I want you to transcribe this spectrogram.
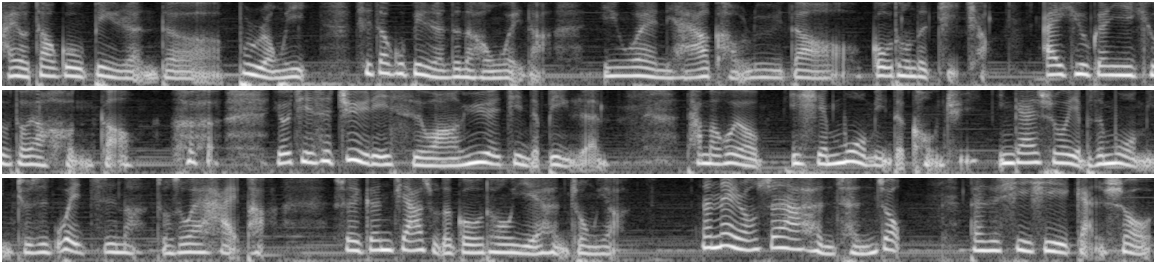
还有照顾病人的不容易。其实照顾病人真的很伟大，因为你还要考虑到沟通的技巧，IQ 跟 EQ 都要很高，尤其是距离死亡越近的病人。他们会有一些莫名的恐惧，应该说也不是莫名，就是未知嘛，总是会害怕，所以跟家属的沟通也很重要。那内容虽然很沉重，但是细细感受，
